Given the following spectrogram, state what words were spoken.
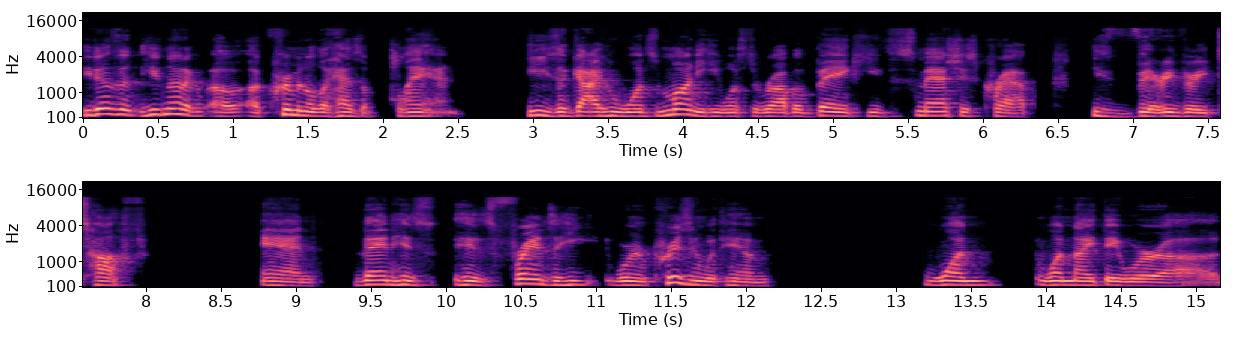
He doesn't. He's not a, a, a criminal that has a plan. He's a guy who wants money. He wants to rob a bank. He smashes crap. He's very, very tough. And then his his friends that he were in prison with him. One one night they were uh,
